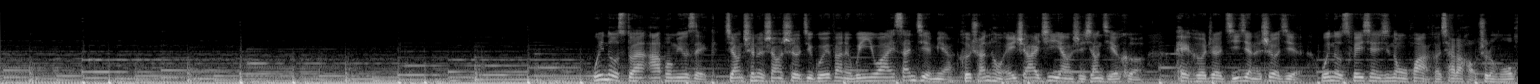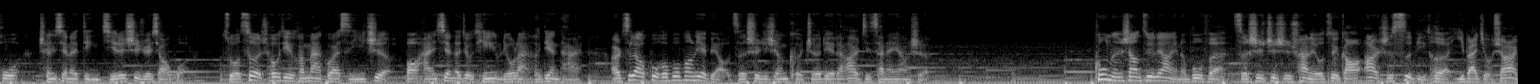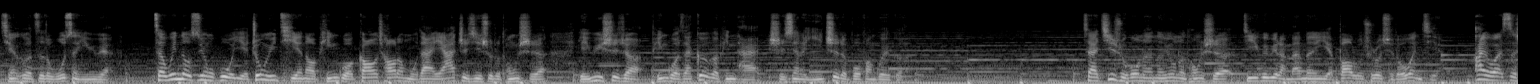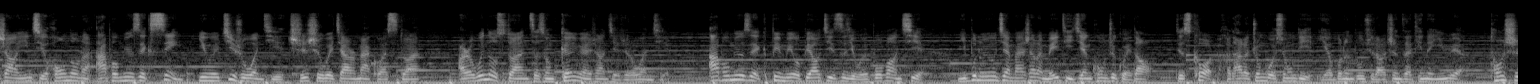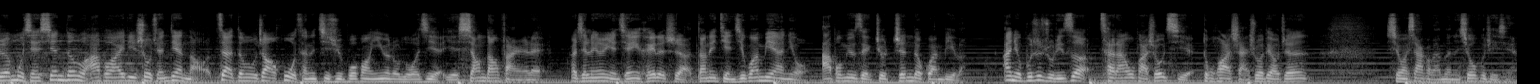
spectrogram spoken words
Windows 端 Apple Music 将称得上设计规范的 WinUI 3界面和传统 HIG 样式相结合，配合着极简的设计，Windows 非线性动画和恰到好处的模糊，呈现了顶级的视觉效果。左侧抽屉和 macOS 一致，包含现在就听、浏览和电台，而资料库和播放列表则设计成可折叠的二级菜单样式。功能上最亮眼的部分，则是支持串流最高二十四比特、一百九十二千赫兹的无损音乐。在 Windows 用户也终于体验到苹果高超的母带压制技术的同时，也预示着苹果在各个平台实现了一致的播放规格。在基础功能能用的同时，第一个预览版本也暴露出了许多问题。iOS 上引起轰动的 Apple Music Sing 因为技术问题迟迟未加入 macOS 端，而 Windows 端则从根源上解决了问题。Apple Music 并没有标记自己为播放器。你不能用键盘上的媒体键控制轨道，Discord 和它的中国兄弟也不能读取到正在听的音乐。同时，目前先登录 Apple ID 授权电脑，再登录账户才能继续播放音乐的逻辑也相当反人类。而且令人眼前一黑的是，当你点击关闭按钮，Apple Music 就真的关闭了。按钮不是主题色，菜单无法收起，动画闪烁掉帧。希望下个版本能修复这些。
